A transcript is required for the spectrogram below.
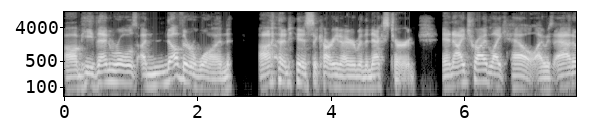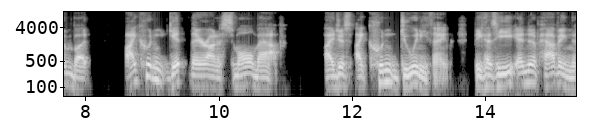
Um, he then rolls another one on his Sakarian Iron Man the next turn. And I tried like hell. I was at him, but I couldn't get there on a small map. I just I couldn't do anything because he ended up having,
